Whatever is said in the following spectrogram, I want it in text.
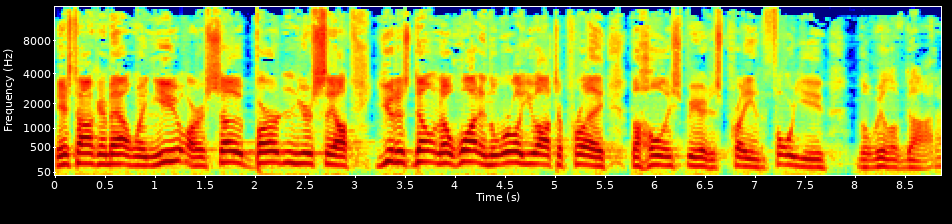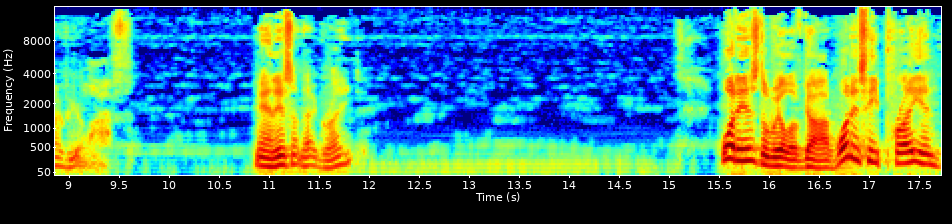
It's talking about when you are so burdened yourself, you just don't know what in the world you ought to pray. The Holy Spirit is praying for you the will of God over your life. Man, isn't that great? What is the will of God? What is He praying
